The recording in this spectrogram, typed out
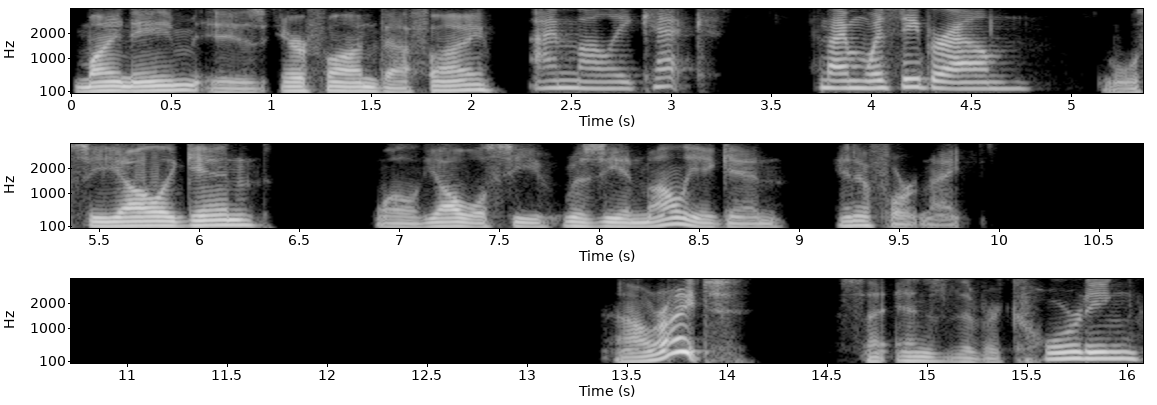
My name is Erfan Vafaie. I'm Molly Keck. And I'm Wizzie Brown. We'll see y'all again. Well, y'all will see Wizzie and Molly again in a fortnight. All right. So that ends the recording.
